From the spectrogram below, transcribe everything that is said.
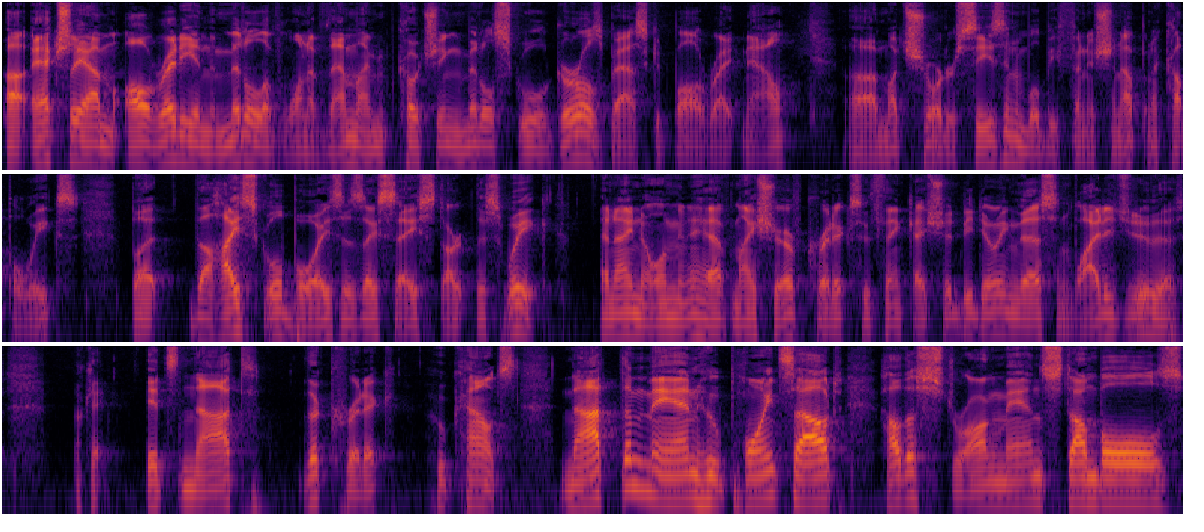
uh, actually, I'm already in the middle of one of them. I'm coaching middle school girls basketball right now. Uh, much shorter season. We'll be finishing up in a couple weeks. But the high school boys, as I say, start this week. And I know I'm going to have my share of critics who think I should be doing this and why did you do this? Okay, it's not the critic who counts, not the man who points out how the strong man stumbles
